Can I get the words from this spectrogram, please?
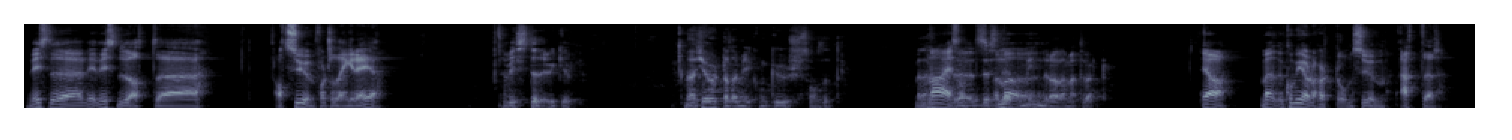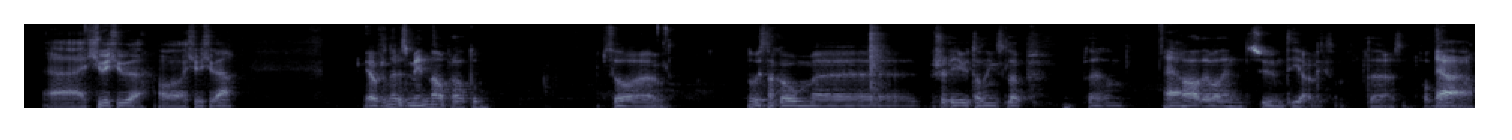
visste, du- visste du at, eh, at Zoom fortsatt er en greie? Jeg visste det jo ikke. Men jeg har ikke hørt at de gikk konkurs, sånn sett. Men jeg har hørt da- mindre av dem etter hvert. Ja, men hvor mye har du hørt om Zoom etter eh, 2020 og 2021? Vi har fremdeles minner å prate om. Så eh, når vi snakka om uh, forskjellige utdanningsløp, så er det sånn Ja. Ja, det var den Zoom-tida, liksom. Det er sånn, fått Ja, ja.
